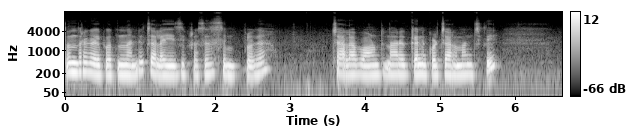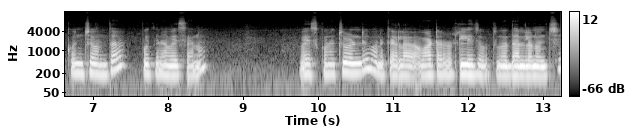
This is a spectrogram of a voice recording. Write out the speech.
తొందరగా అయిపోతుందండి. చాలా ఈజీ ప్రాసెస్ సింపుల్గా. చాలా బాగుంటుంది. ఆరోగ్యానికి కూడా చాలా మంచిది. కొంచెం అంతా పుదీనా వేసాను. వేసుకొని చూడండి మనకి అలా వాటర్ రిలీజ్ అవుతుందో దానిలో నుంచి.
